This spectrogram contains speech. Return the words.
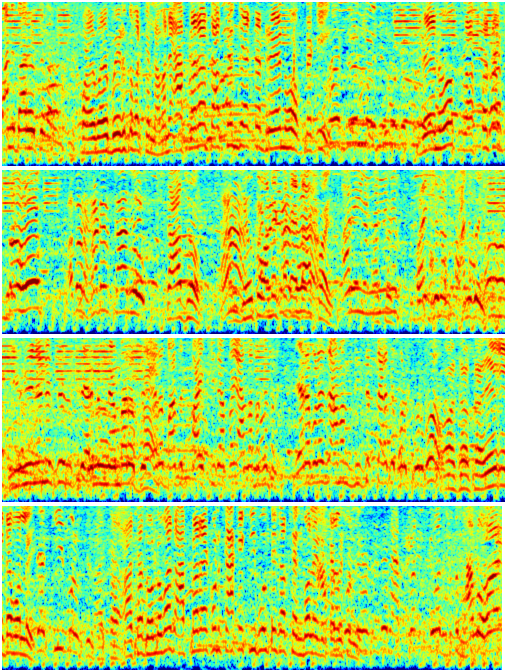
পানি বার হতে পারে পায়ে বের হতে পারছেন না। মানে আপনারা চাচ্ছেন যে একটা ড্রেন হোক নাকি? ড্রেন হোক রাস্তাটা রাস্তা হোক আবার হাটের কাজ হোক। কাজ হোক। মানে যেহেতু অনেক টাকা ডাক হয়। আরে ইউনিয়নের ভাই শোনেন আমি কই? ইউনিয়নের যে চেয়ারম্যান মেম্বার আছে হ্যাঁ। এরা বাজেট পাই কি না পাই আল্লাহ ভাগে জানে। এরা বলে যে আমার নিজের টাকাতে খরচ করব। আচ্ছা আচ্ছা এ- এটা বলে। এটা কি বলতে আচ্ছা আচ্ছা ধন্যবাদ। আপনারা এখন কাকে কি বলতে চাচ্ছেন? বলেন আমরা ক্যামেরা শুনলে বলতে চাচ্ছি যে রাস্তার পথ যদি ভালো হয়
